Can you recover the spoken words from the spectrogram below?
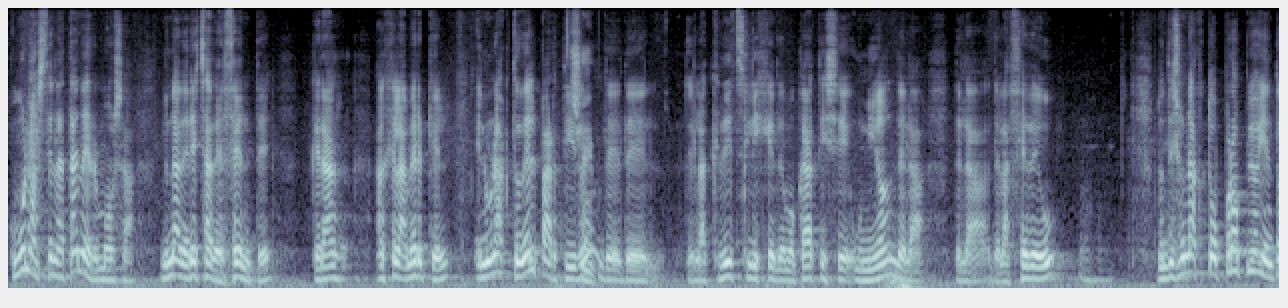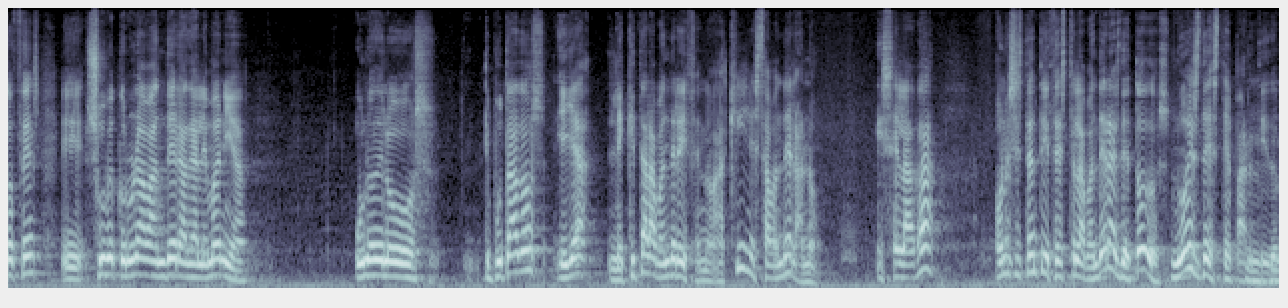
Hubo una escena tan hermosa de una derecha decente, que era Angela Merkel, en un acto del partido, Sí. de, de- de la Christliche Demokratische Union, de la, de la, de la CDU, donde es un acto propio y entonces eh, sube con una bandera de Alemania uno de los diputados y ella le quita la bandera y dice, no, aquí esta bandera no. Y se la da a un asistente y dice, este, la bandera es de todos, no es de este partido.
